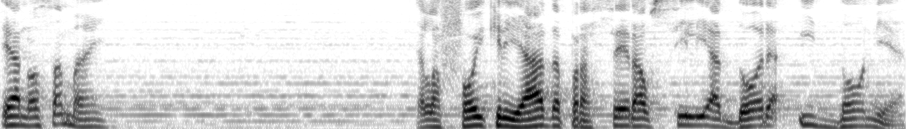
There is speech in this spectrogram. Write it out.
é a nossa mãe. Ela foi criada para ser auxiliadora idônea.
